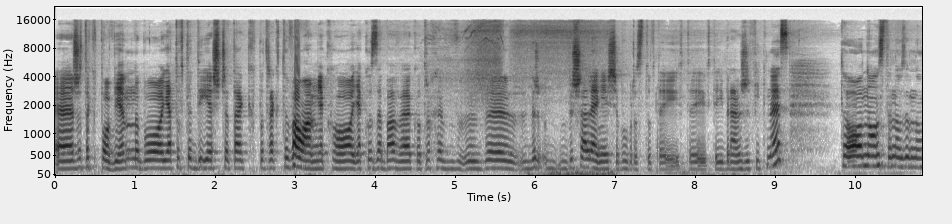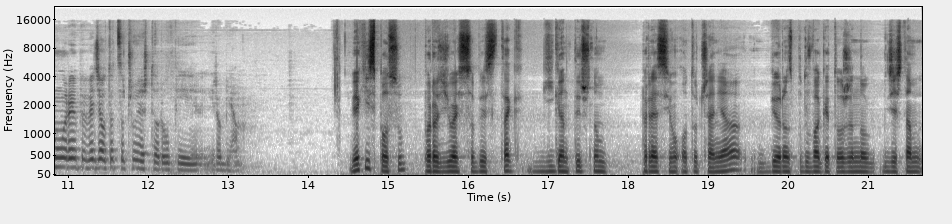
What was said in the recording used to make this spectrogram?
e, że tak powiem, no bo ja to wtedy jeszcze tak potraktowałam jako, jako zabawę, jako trochę wy, wy, wyszalenie się po prostu w tej, w tej, w tej branży fitness, to on stanął ze mną murem i powiedział, to co czujesz, to rób i, i robiłam. W jaki sposób poradziłaś sobie z tak gigantyczną presją otoczenia, biorąc pod uwagę to, że no gdzieś tam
